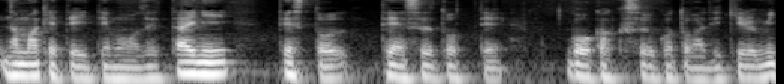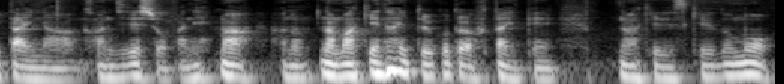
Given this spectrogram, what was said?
う怠けていても絶対にテスト点数取って合格することができるみたいな感じでしょうかね。まあ、あの怠けないということが不退点なわけですけれども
